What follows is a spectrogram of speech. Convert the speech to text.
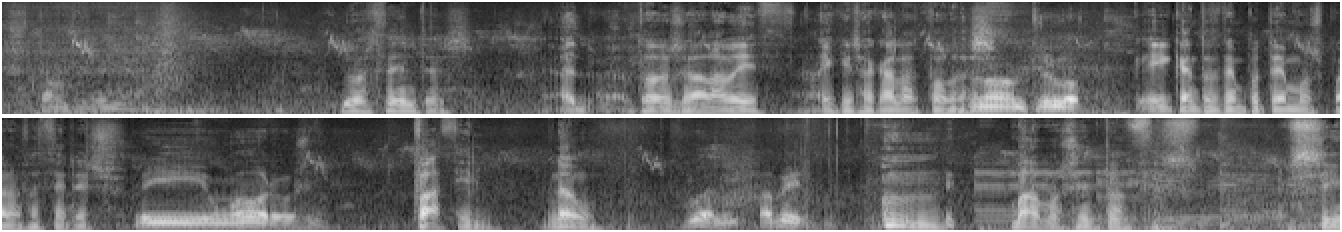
estamos enreñados. 200? Todas a la vez, hai que sacarlas todas. Non, entre lotes. E canto tempo temos para facer eso? Pri unha hora ou así. Fácil, non? Bueno, a ver. Mm. Vamos, entonces. Sí.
